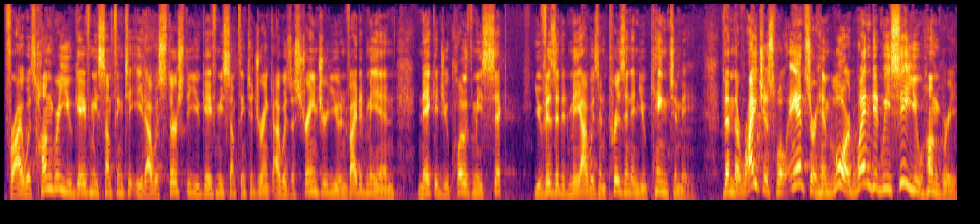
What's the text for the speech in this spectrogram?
For I was hungry, you gave me something to eat. I was thirsty, you gave me something to drink. I was a stranger, you invited me in. Naked, you clothed me. Sick, you visited me. I was in prison, and you came to me. Then the righteous will answer him, Lord, when did we see you hungry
